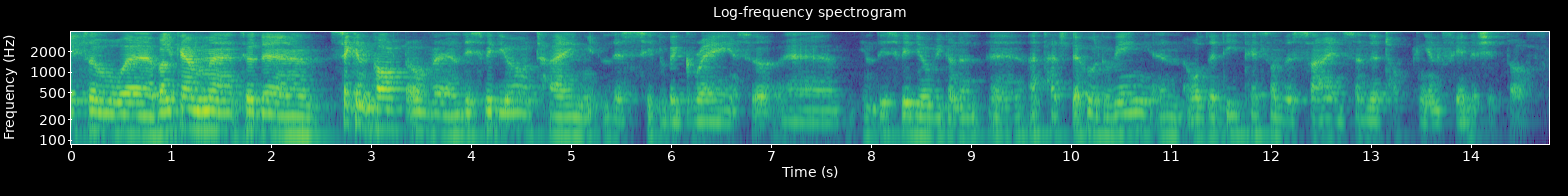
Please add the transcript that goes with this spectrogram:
so uh, welcome uh, to the second part of uh, this video tying the silver grey. So uh, in this video we're gonna uh, attach the whole wing and all the details on the sides and the topping and finish it off.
